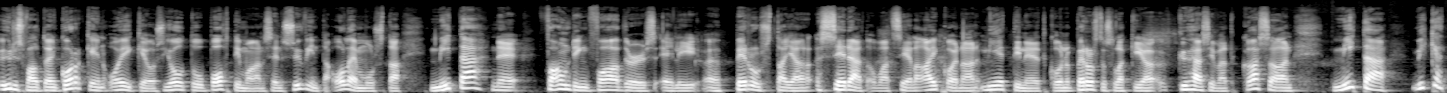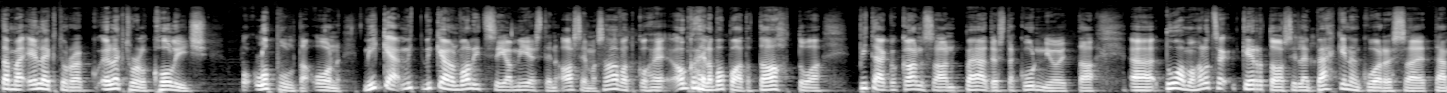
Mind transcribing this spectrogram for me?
Yhdysvaltojen korkein oikeus joutuu pohtimaan sen syvintä olemusta, mitä ne founding fathers eli perustaja sedät ovat siellä aikoinaan miettineet, kun perustuslakia kyhäsivät kasaan, mitä, mikä tämä electoral, electoral college lopulta on? Mikä, mikä on valitsijamiesten asema? Saavatko he, onko heillä vapaata tahtoa? Pitääkö kansaan päätöstä kunnioittaa? Tuomo, haluatko kertoa sille pähkinänkuoressa, että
